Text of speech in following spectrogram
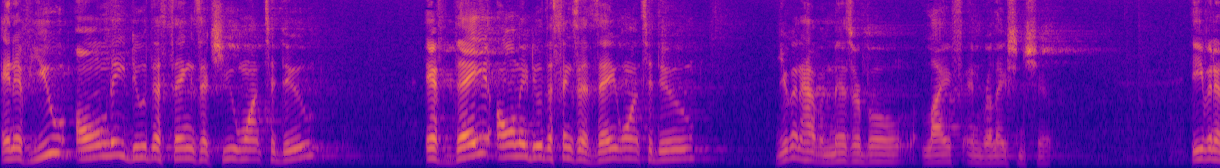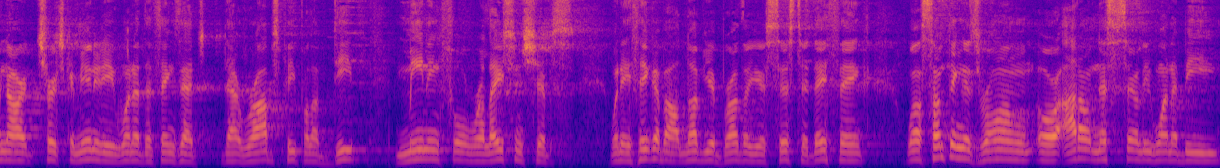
And if you only do the things that you want to do, if they only do the things that they want to do, you're going to have a miserable life and relationship. Even in our church community, one of the things that, that robs people of deep, meaningful relationships when they think about love your brother, your sister, they think, well, something is wrong, or I don't necessarily want to be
